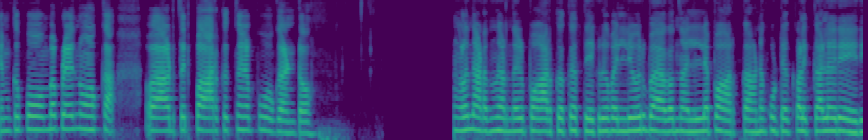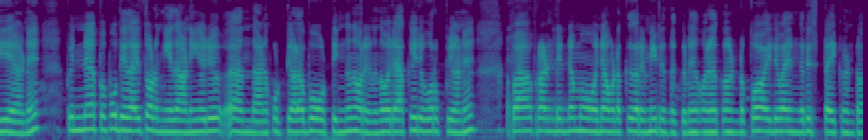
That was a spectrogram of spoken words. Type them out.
നമുക്ക് പോകുമ്പോൾ എപ്പോഴും നോക്കാം. അടുത്തൊരു പാർക്ക് ഇങ്ങനെ പോകാം കേട്ടോ ഞങ്ങൾ നടന്ന് നടന്ന ഒരു പാർക്കൊക്കെ എത്തിയേക്കുന്നത് വലിയൊരു ഭാഗം നല്ല പാർക്കാണ്. കുട്ടികൾക്ക് കളിക്കാനുള്ള ഒരു ഏരിയയാണ്. പിന്നെ ഇപ്പോൾ പുതിയതായി തുടങ്ങിയതാണ് ഈ ഒരു എന്താണ് കുട്ടികളെ ബോട്ടിംഗ് എന്ന് പറയുന്നത്. ഒരാൾക്ക് ഇരുപത് റുപ്യാണ്. അപ്പോൾ ഫ്രണ്ടിന്റെ മോന് അവിടെ കയറി ഇരുന്നിക്കണ്. ഓനെ കണ്ടപ്പോൾ അതിൽ ഭയങ്കര ഇഷ്ടമായിക്കണം കേട്ടോ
